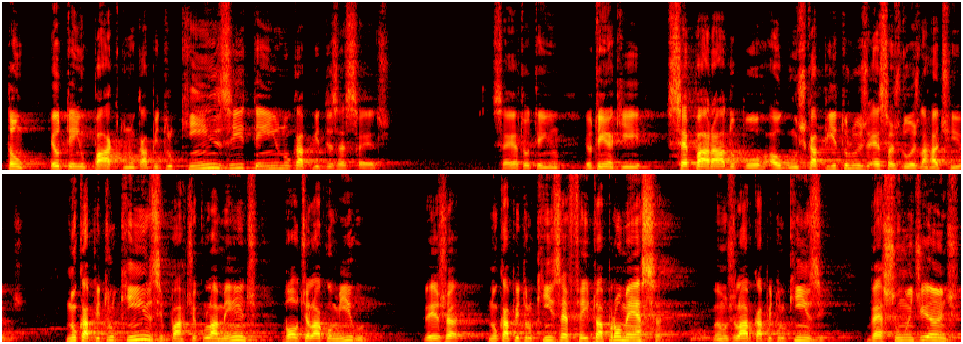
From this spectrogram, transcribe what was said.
Então, eu tenho pacto no capítulo 15 e tenho no capítulo 17. Certo? Eu tenho, eu tenho aqui separado por alguns capítulos essas duas narrativas. No capítulo 15, particularmente, volte lá comigo. Veja, no capítulo 15 é feita a promessa. Vamos lá para o capítulo 15, verso 1 em diante.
